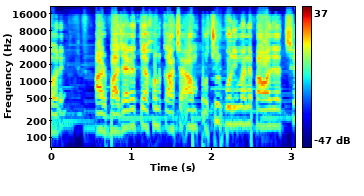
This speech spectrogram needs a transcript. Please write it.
করে। আর বাজারে তো এখন কাঁচা আম প্রচুর পরিমাণে পাওয়া যাচ্ছে।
